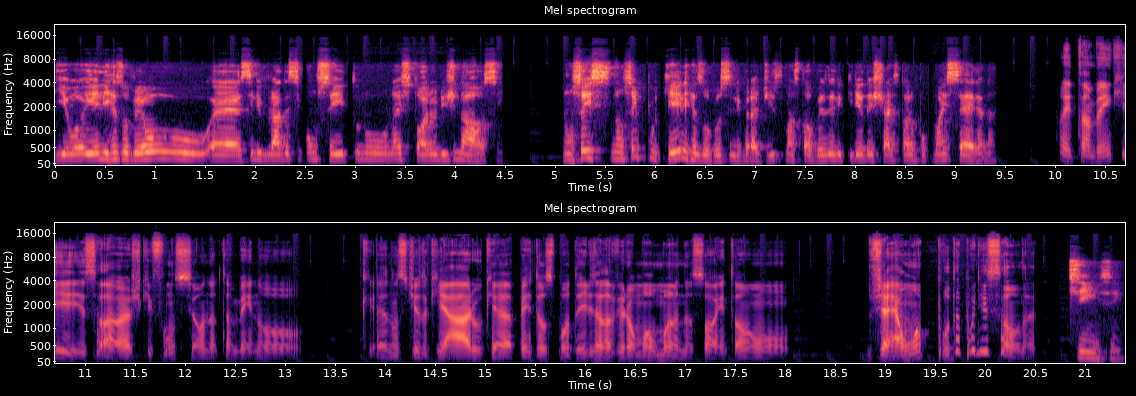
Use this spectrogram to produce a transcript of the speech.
E, e ele resolveu é, se livrar desse conceito no, na história original, assim. Não sei, não sei por que ele resolveu se livrar disso, mas talvez ele queria deixar a história um pouco mais séria, né? E também que, sei lá, eu acho que funciona também no. No sentido que a Haruki perdeu os poderes, ela virou uma humana só. Então. Já é uma puta punição, né? Sim, sim.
